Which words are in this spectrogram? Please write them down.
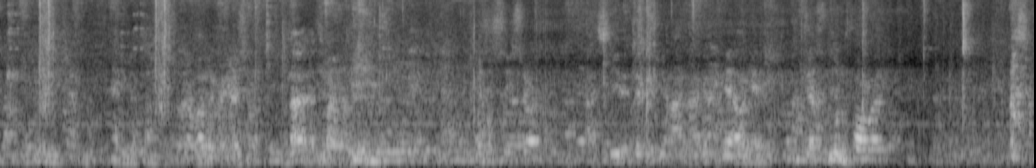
No, that's fine. As you see, sir, I see the ticket in Naga. Yeah, okay. Just look forward. Just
